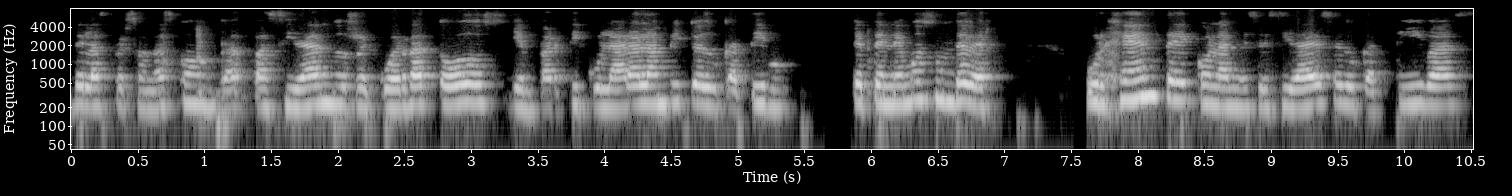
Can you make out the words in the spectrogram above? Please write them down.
de las Personas con Capacidad nos recuerda a todos y en particular al ámbito educativo que tenemos un deber urgente con las necesidades educativas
